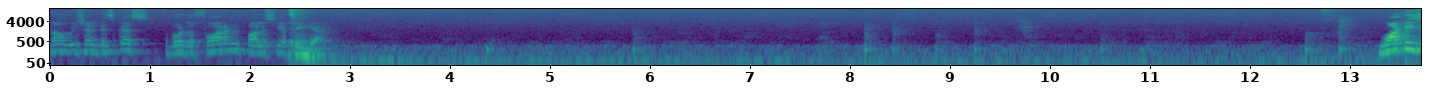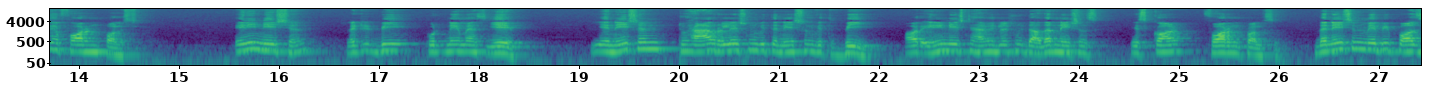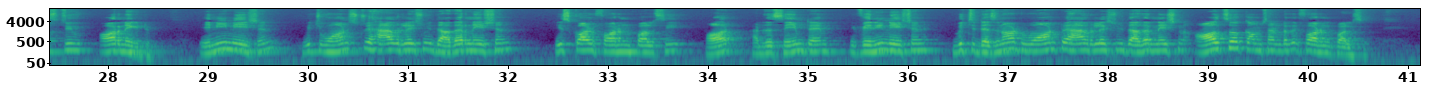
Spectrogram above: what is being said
Now we shall discuss about the foreign policy of India. What is a foreign policy? Any nation, let it be put name as A. A nation to have relation with a nation with B or any nation having relation with the other nations is called foreign policy. The nation may be positive or negative. Any nation which wants to have relation with the other nation is called foreign policy or at the same time if any nation which does not want to have relation with the other nation also comes under the foreign policy.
